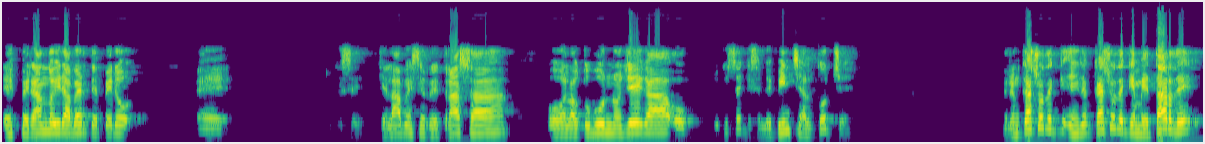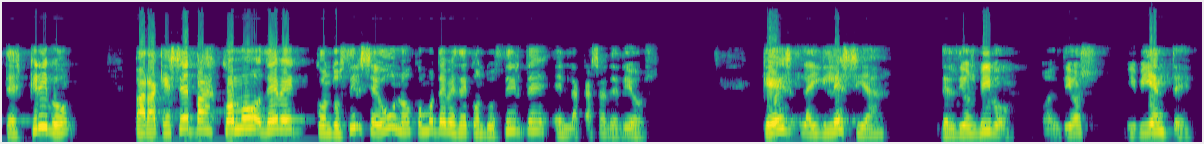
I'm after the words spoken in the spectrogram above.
esperando ir a verte, pero eh, sé, que el ave se retrasa o el autobús no llega o yo qué sé, que se me pinche el coche. Pero en caso, de que, en caso de que me tarde, te escribo para que sepas cómo debe conducirse uno, cómo debes de conducirte en la casa de Dios, que es la iglesia del Dios vivo o el Dios viviente,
